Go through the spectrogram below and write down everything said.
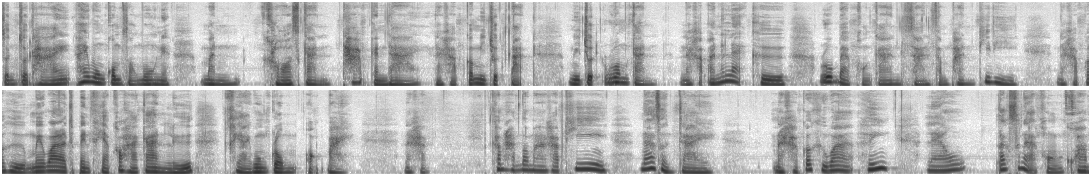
ส่วนสุดท้ายให้วงกลม 2 วงเนี่ยมันครอสกันทาบกันได้นะครับ ก็มีจุดตัดมีจุดร่วมกัน นะครับ อันนั้นแหละคือรูปแบบของการสารสัมพันธ์ที่ดีนะครับ ก็คือไม่ว่าเราจะเป็นขยับเข้าหากันหรือขยายวงกลมออกไปนะครับคำถามต่อมาครับที่น่าสนใจนะครับก็คือว่าเฮ้ยแล้วลักษณะของความ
